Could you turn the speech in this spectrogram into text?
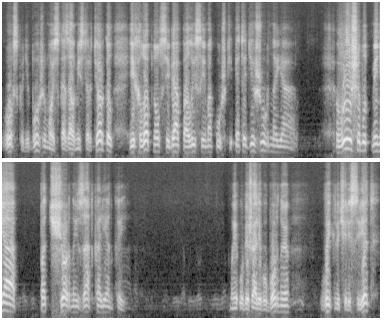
«Господи, боже мой!» — сказал мистер Теркл и хлопнул себя по лысой макушке. «Это дежурная! Вышибут меня под черный зад коленкой. Мы убежали в уборную, выключили свет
